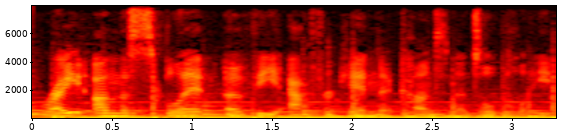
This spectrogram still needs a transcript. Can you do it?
right on the split of the African continental plate.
